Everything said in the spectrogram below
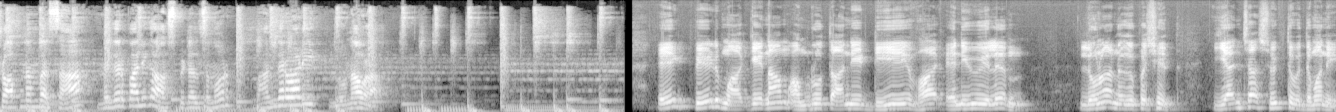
शॉप नंबर सहा नगरपालिका हॉस्पिटल समोर भांगरवाडी लोणावळा. एक पेड मागे नाम अमृत आणि D A Y N U L M लोणा नगर परिषद यांच्या संयुक्त विद्यमाने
